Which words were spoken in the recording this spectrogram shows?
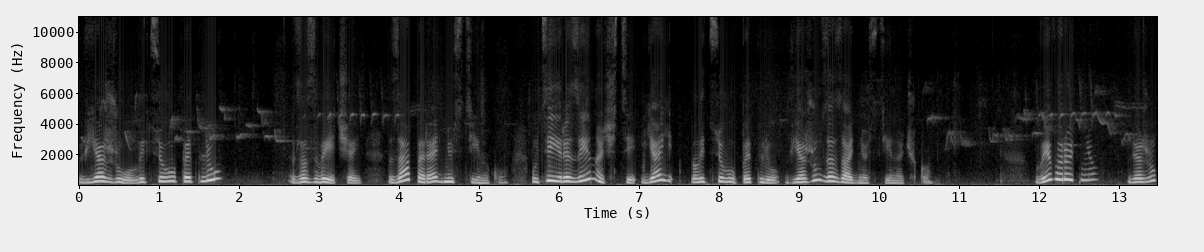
в'яжу лицьову петлю зазвичай за передню стінку. У цій резиночці я лицьову петлю в'яжу за задню стіночку. Виворотню в'яжу,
